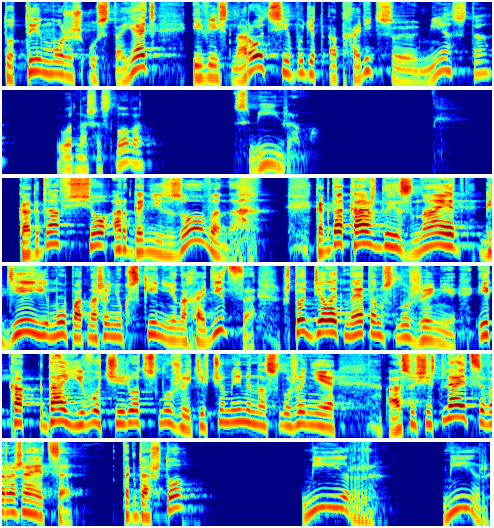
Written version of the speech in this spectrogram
то ты можешь устоять, и весь народ сей будет отходить в свое место. И вот наше слово – с миром. Когда все организовано, когда каждый знает, где ему по отношению к скинии находиться, что делать на этом служении, и когда его черед служить, и в чем именно служение осуществляется, выражается – Тогда что? Мир. Мир.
